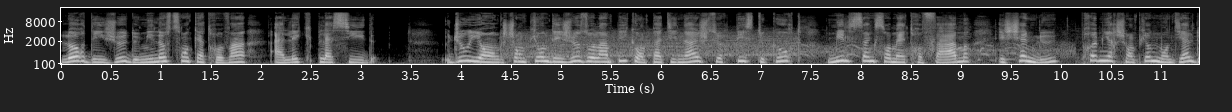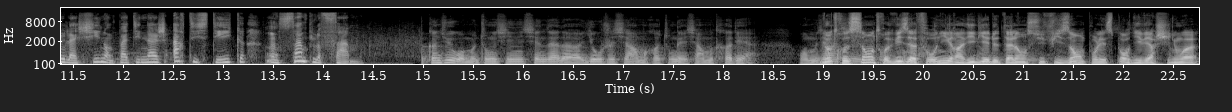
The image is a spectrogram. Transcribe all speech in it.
lors des Jeux de 1980 à Lake Placide. Zhu Yang, championne des Jeux olympiques en patinage sur piste courte 1500 mètres femmes, et Shen Lu, première championne mondiale de la Chine en patinage artistique en simple femme. Notre centre vise à fournir un vivier de talents suffisant pour les sports d'hiver chinois.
